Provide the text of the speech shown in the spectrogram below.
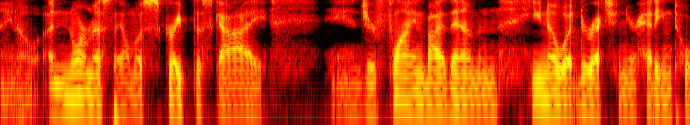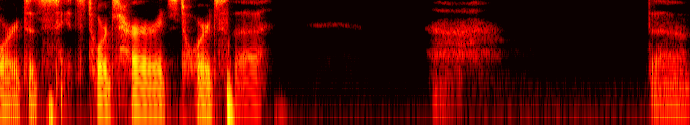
you know enormous. They almost scrape the sky and you're flying by them and you know what direction you're heading towards. It's it's towards her. It's towards the uh, the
